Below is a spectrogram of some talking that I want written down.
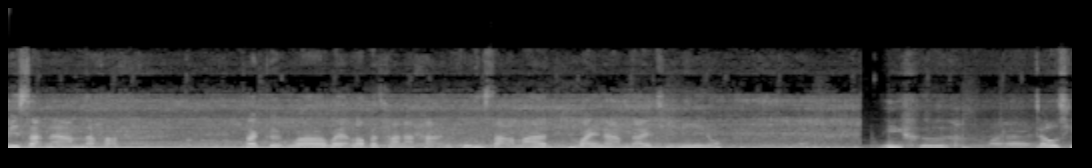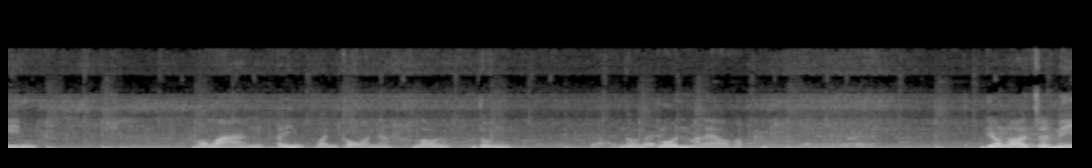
มีสระน้ำนะคะ ถ้าเกิดว่าแวะรับประทานอาหารคุณสามารถว่ายน้ำได้ที่นี่เนาะนี่คือเจ้าทินเมื่อวานเอ้ยวันก่อนนะ เราโดนโดนปล้นมาแล้วครับ เดี๋ยวเราจะมี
